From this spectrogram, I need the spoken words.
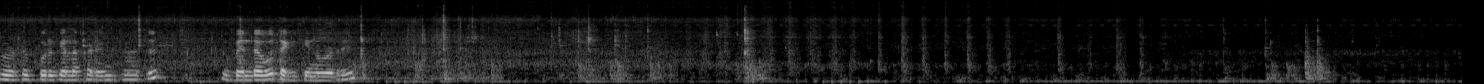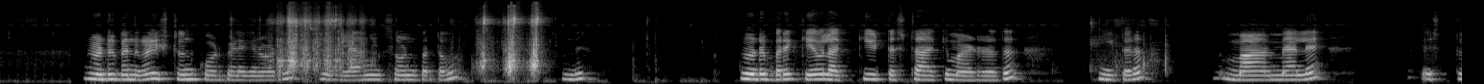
ನೋಡಿರಿ ಬುರ್ಗೆಲ್ಲ ಕಡಿಮೆ ಆಯ್ತು ಬೆಂದವು, ತೆಗಿತೀನಿ ನೋಡ್ರಿ. ನೋಡ್ರಿ ಬೆಂದಗಳು ಇಷ್ಟೊಂದು ಕೋಡ್ ಬೆಳೆಗೆ ನೋಡ್ರಿ. ಹಂಗೆ ಸೌಂಡ್ ಬರ್ತಾವೆ. ಅಂದರೆ ನೋಡ್ರಿ, ಬರೀ ಕೇವಲ ಅಕ್ಕಿ ಹಿಟ್ಟಷ್ಟು ಹಾಕಿ ಮಾಡಿರೋದು. ಈ ಥರ ಮಾ ಮೇಲೆ ಎಷ್ಟು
